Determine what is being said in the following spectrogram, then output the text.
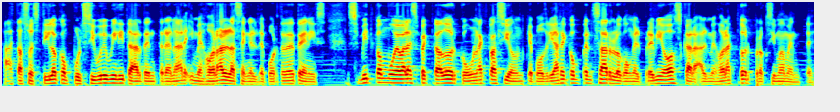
hasta su estilo compulsivo y militar de entrenar y mejorarlas en el deporte de tenis, Smith conmueve al espectador con una actuación que podría recompensarlo con el premio Oscar al mejor actor próximamente.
